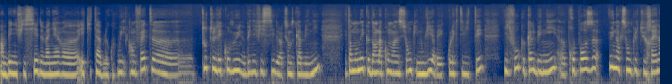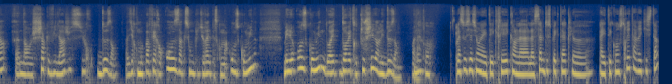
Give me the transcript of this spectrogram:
en bénéficier de manière euh, équitable. Quoi. Oui, en fait, euh, toutes les communes bénéficient de l'action de Calbeni, étant donné que dans la convention qui nous lie avec les collectivités, il faut que Calbeni euh, propose une action culturelle dans chaque village sur deux ans. C'est-à-dire qu'on ne peut pas faire 11 actions culturelles parce qu'on a 11 communes, mais les 11 communes doivent être, doivent être touchées dans les deux ans. Voilà. D'accord. L'association a été créée quand la, la salle de spectacle euh, a été construite à Requista,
